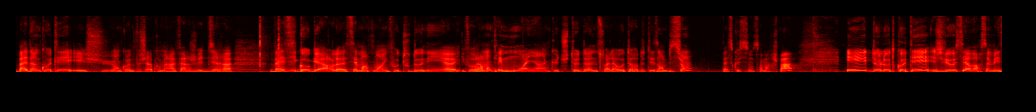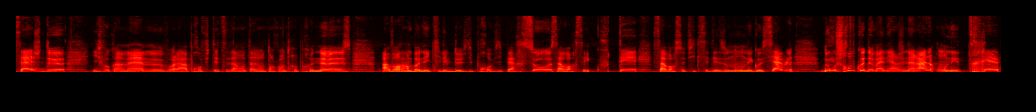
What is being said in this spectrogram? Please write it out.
bah, d'un côté, et je suis encore une fois je suis la première à le faire, je vais te dire euh, vas-y go girl, c'est maintenant, il faut tout donner, euh, il faut vraiment que les moyens que tu te donnes soient à la hauteur de tes ambitions parce que sinon ça marche pas. Et de l'autre côté, je vais aussi avoir ce message de il faut quand même euh, voilà, profiter de ses avantages en tant qu'entrepreneuse, avoir un bon équilibre de vie pro-vie perso, savoir s'écouter, savoir se fixer des zones non négociables. Donc je trouve que de manière générale, on est très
